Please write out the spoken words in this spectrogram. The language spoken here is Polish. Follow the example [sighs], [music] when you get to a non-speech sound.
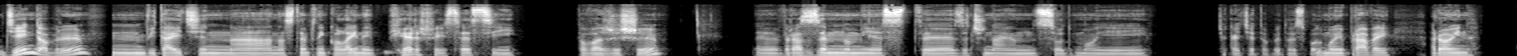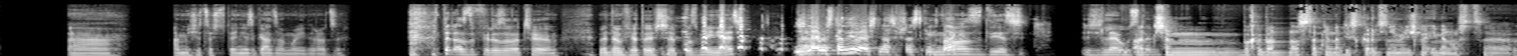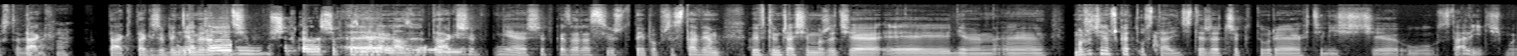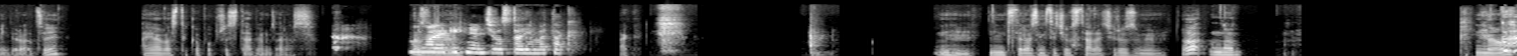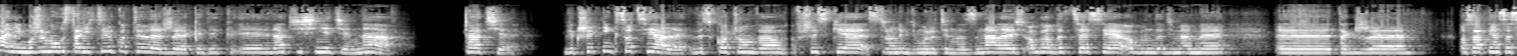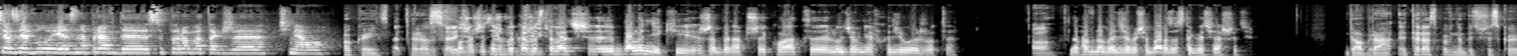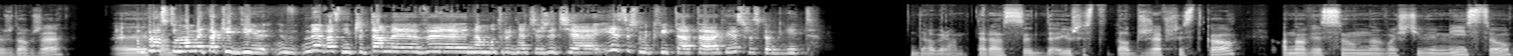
Dzień dobry. Mm, Witajcie na następnej, kolejnej, pierwszej sesji towarzyszy. E, Wraz ze mną jest, e, zaczynając od mojej. Czekajcie, to, to jest od mojej prawej, Roin. E, A mi się coś tutaj nie zgadza, moi drodzy. [laughs] Teraz dopiero zobaczyłem. Będę musiał to jeszcze pozmieniać. Źle ustawiłeś nas wszystkich, No, tak? jest źle A ustawione. czym, bo chyba no, ostatnio na Discordzie nie mieliśmy imion ust, e, ustawionych, Tak. nie? Tak, tak, że będziemy no to robić. Szybka, szybka zmiana E, nazwy. tak, szyb, nie, szybko zaraz już tutaj poprzestawiam. Wy w tym czasie możecie, yy, nie wiem, yy, możecie na przykład ustalić te rzeczy, które chcieliście ustalić, moi drodzy. A ja was tylko poprzestawiam zaraz. No No, jakich nięcie ustalimy, tak. Tak. Mhm. Nic teraz nie chcecie ustalać, rozumiem. O, No, no. Kochani, możemy ustalić tylko tyle, że kiedy y, naciśniecie na czacie wykrzyknik socjale, wyskoczą wam wszystkie strony, gdzie możecie nas znaleźć, oglądać sesje, oglądać memy. y, także ostatnia sesja Zewu jest naprawdę superowa, także śmiało. Okej, teraz... Ustalić- Możecie też wykorzystywać y, baloniki, żeby na przykład y, ludziom nie wchodziły rzuty. O, Na pewno będziemy się bardzo z tego cieszyć. Dobra, teraz powinno być wszystko już dobrze. Po pan- prostu mamy taki deal. My was nie czytamy, wy nam utrudniacie życie, jesteśmy kwita, tak, jest wszystko git. Dobra, teraz y, już jest dobrze wszystko. Panowie są na właściwym miejscu.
